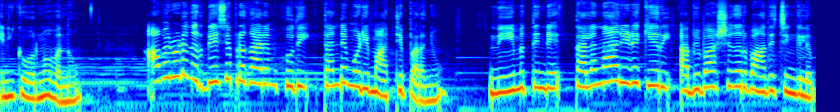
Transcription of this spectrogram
എനിക്ക് ഓർമ്മ വന്നു. അവരുടെ നിർദ്ദേശപ്രകാരം ഖുദി തന്റെ മൊഴി മാറ്റി പറഞ്ഞു. നിയമത്തിന്റെ തലനാരിഴക്കേറി അഭിഭാഷകർ വാദിച്ചെങ്കിലും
